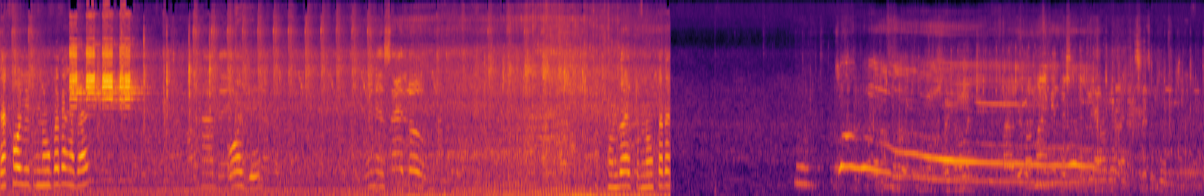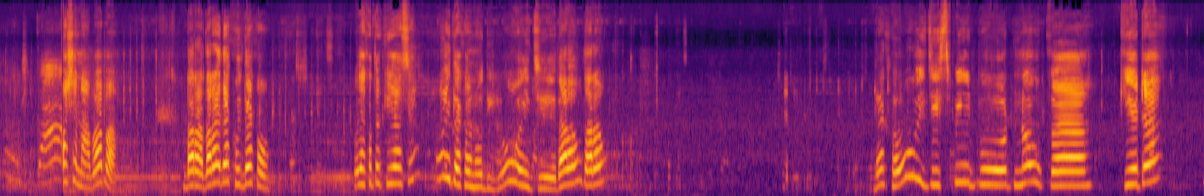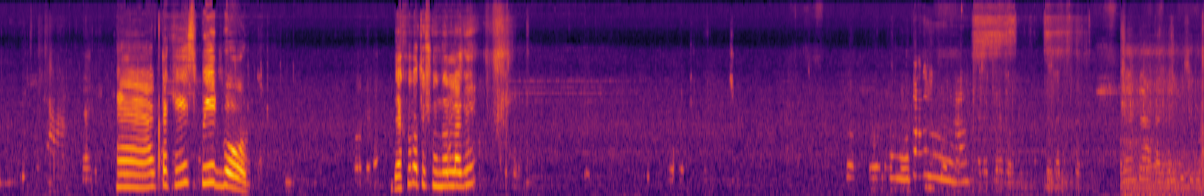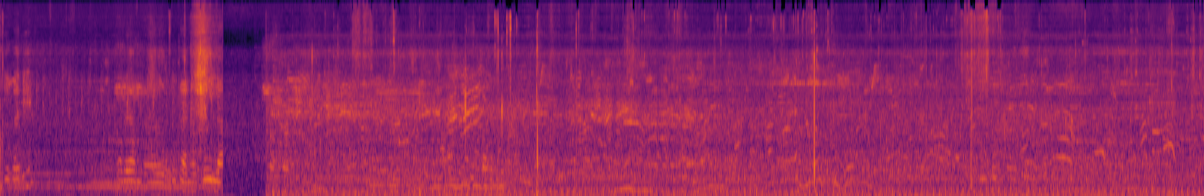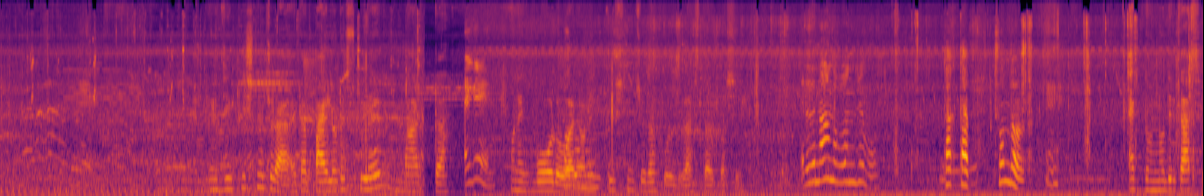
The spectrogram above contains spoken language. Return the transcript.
দেখো যে নৌকা দেখা যায়। ওই যে। সুন্দর একটা নৌকা না বাবা দাঁড়া দাঁড়া দেখো দেখো ও দেখো তো কি আছে ওই দেখো নদী ওই যে দাঁড়াও দাঁড়াও দেখো ওই যে স্পিড বোট নৌকা কি এটা হ্যাঁ একটা কি স্পিড বোট দেখো কত সুন্দর লাগে জি যে কৃষ্ণচূড়া এটা পাইলট স্কুলের মাঠটা। অনেক বড় আর অনেক কৃষ্ণচূড়া ফুল রাস্তার পাশে। থাক থাক। সুন্দর? একদম নদীর কাছে।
